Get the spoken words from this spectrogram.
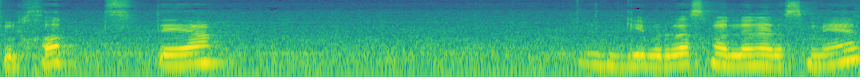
في الخط بتاع نجيب الرسمة اللي أنا رسماها.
